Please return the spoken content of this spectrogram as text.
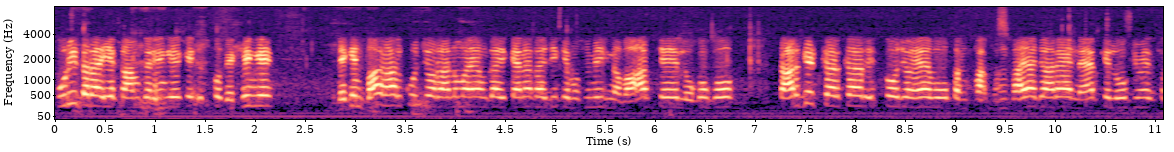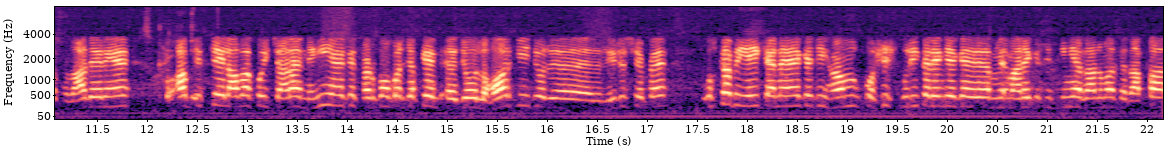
پوری طرح یہ کام کریں گے کہ اس کو دیکھیں گے۔ لیکن بہرحال کچھ جو رہنما ہے ان کا یہ کہنا تھا جی کہ مسلم لیگ نواز کے لوگوں کو ٹارگٹ کر کر اس کو جو ہے وہ پھنسایا جا رہا ہے۔ نیب کے لوگ جو ہے اس کو سزا دے رہے ہیں۔ تو اب اس کے علاوہ کوئی چارہ نہیں ہے کہ سڑکوں پر، جبکہ جو لاہور کی جو لیڈرشپ ہے، اس کا بھی یہی کہنا ہے کہ جی ہم کوشش پوری کریں گے کہ ہمارے کسی سینئر رہنما سے رابطہ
